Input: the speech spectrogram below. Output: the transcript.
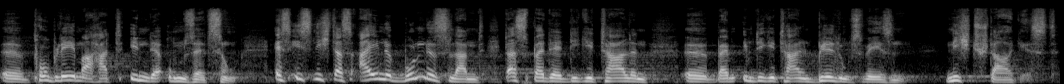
äh, Probleme hat in der Umsetzung. Es ist nicht das eine Bundesland, das bei der digitalen, äh, beim, im digitalen Bildungswesen nicht stark ist.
